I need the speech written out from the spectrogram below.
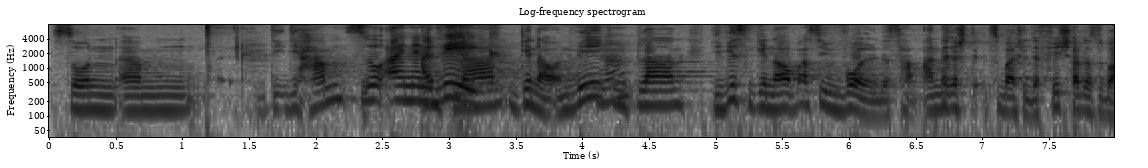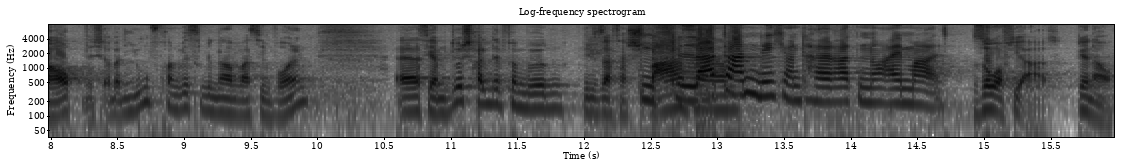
so ein ähm, die, die haben so einen, einen Weg. Plan, genau, einen Weg, ne? einen Plan. Die wissen genau, was sie wollen. Das haben andere, zum Beispiel der Fisch hat das überhaupt nicht, aber die Jungfrauen wissen genau, was sie wollen. Äh, sie haben Durchhaltevermögen, wie du sagst, Spaß. Die flattern nicht und heiraten nur einmal. So auf die Art, genau.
